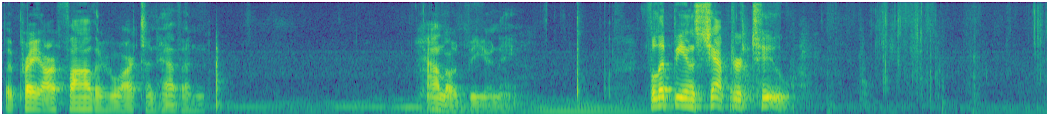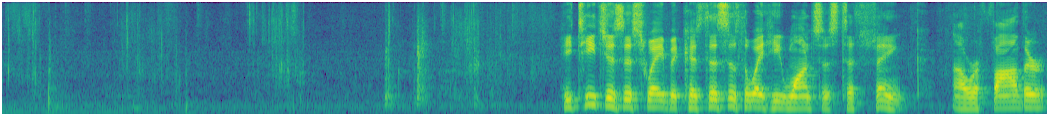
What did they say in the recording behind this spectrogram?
But pray, Our Father who art in heaven, hallowed be your name. Philippians chapter 2. He teaches this way because this is the way he wants us to think. Our Father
